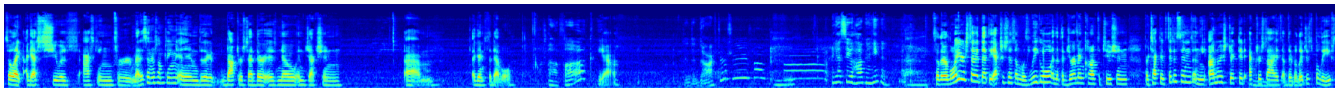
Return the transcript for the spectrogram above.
So, like, I guess she was asking for medicine or something, and the doctor said there is no injection um, against the devil. The fuck? Yeah. Did the doctor say something? I gotta see how can he then? So their lawyer said that the exorcism was legal and that the German constitution protected citizens in the unrestricted exercise of their religious beliefs.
